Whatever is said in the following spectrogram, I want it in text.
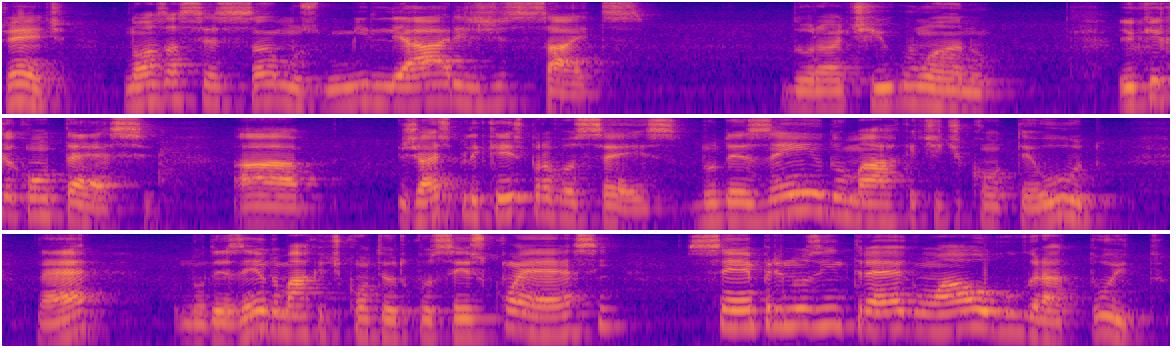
Gente, nós acessamos milhares de sites durante o ano. E o que, que acontece? Ah, já expliquei isso para vocês. No desenho do marketing de conteúdo, né? No desenho do marketing de conteúdo que vocês conhecem, sempre nos entregam algo gratuito.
